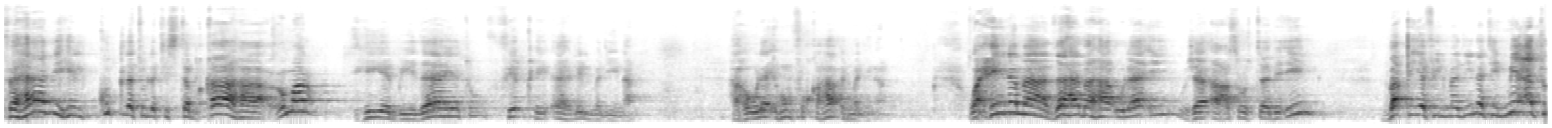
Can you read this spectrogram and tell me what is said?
فهذه الكتلة التي استبقاها عمر هي بداية فقه أهل المدينة. هؤلاء هم فقهاء المدينة. وحينما ذهب هؤلاء وجاء عصر التابعين بقي في المدينة مئة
